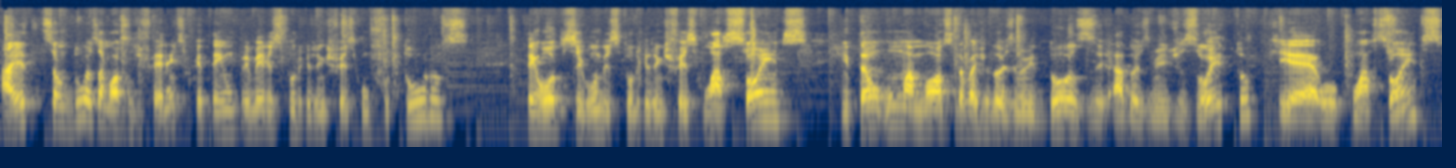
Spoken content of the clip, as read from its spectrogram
Aí são duas amostras diferentes, porque tem um primeiro estudo que a gente fez com futuros, tem outro segundo estudo que a gente fez com ações, então, uma amostra vai de 2012 a 2018, que é o com ações,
